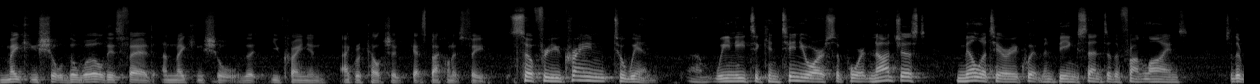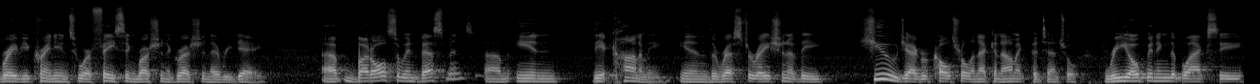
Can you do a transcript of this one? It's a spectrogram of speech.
making sure the world is fed and making sure that Ukrainian agriculture gets back on its feet? So, for Ukraine to win, um, we need to continue our support, not just military equipment being sent to the front lines to the brave Ukrainians who are facing Russian aggression every day, uh, but also investment um, in the economy, in the restoration of the huge agricultural and economic potential, reopening the Black Sea,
